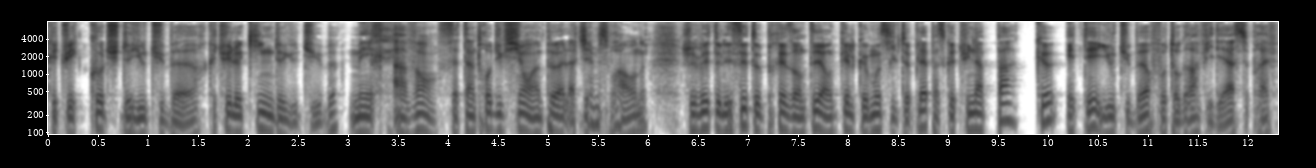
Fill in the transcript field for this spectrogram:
que tu es coach de youtubeurs, que tu es le king de YouTube. Mais avant cette introduction un peu à la James Brown, je vais te laisser te présenter en quelques mots s'il te plaît parce que tu n'as pas que été youtubeur, photographe, vidéaste, bref,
